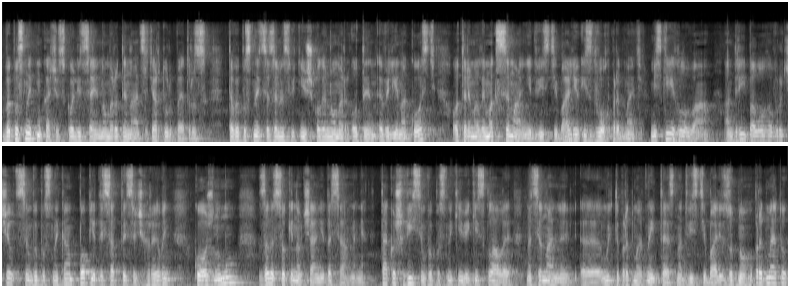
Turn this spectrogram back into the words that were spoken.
Випускник Мукачівського ліцею номер 11 Артур Петрус та випускниця загальноосвітньої школи номер 1 Евеліна Кость отримали максимальні 200 балів із двох предметів. Міський голова Андрій Балога вручив цим випускникам по 50 тисяч гривень кожному за високі навчальні досягнення. Також 8 випускників, які склали національний е, мультипредметний тест на 200 балів з одного предмету,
